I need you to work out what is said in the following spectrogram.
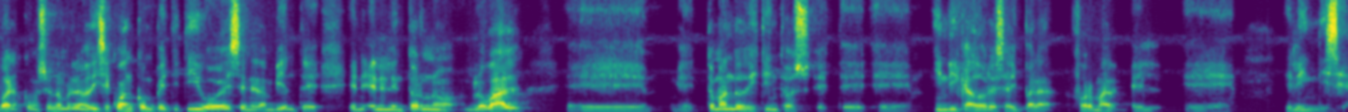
bueno, como su nombre nos dice, cuán competitivo es en el ambiente, en, el entorno global, eh, eh, tomando distintos este, eh, indicadores ahí para formar el, índice.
